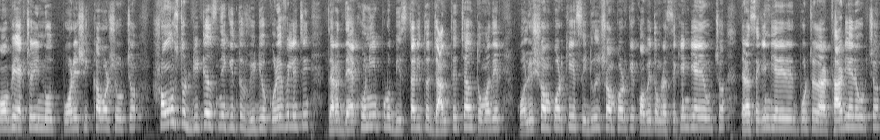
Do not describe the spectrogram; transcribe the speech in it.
কবে অ্যাকচুয়ালি পরে শিক্ষাবর্ষে উঠছ, সমস্ত ডিটেলস নিয়ে কিন্তু ভিডিও করে ফেলেছি। যারা দেখোনি, পুরো বিস্তারিত জানতে চাও, তোমাদের কলেজ সম্পর্কে শিডিউল সম্পর্কে, কবে তোমরা সেকেন্ড ইয়ারে উঠছো, যারা সেকেন্ড ইয়ারে পড়ছো, তারা থার্ড ইয়ারে উঠছো,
